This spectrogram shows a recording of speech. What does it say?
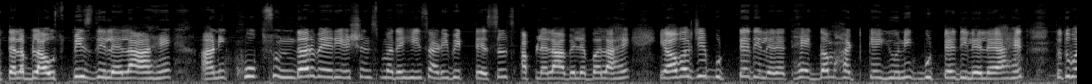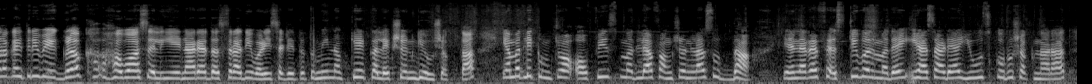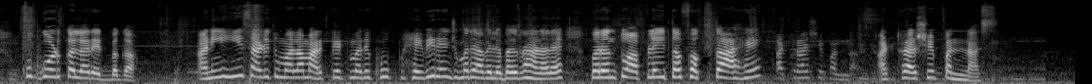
त्याला ब्लाऊज पीस दिलेला आहे. आणि खूप सुंदर व्हेरिएशन्समध्ये ही साडी विथ टेसल्स आपल्याला अवेलेबल आहे. यावर जे बुट्टे दिलेले आहेत हे एकदम हटके युनिक बुट्टे दिलेले आहेत. तर तुम्हाला काहीतरी वेगळं ख- हवं असेल येणाऱ्या दसरा दिवाळीसाठी तर तुम्ही नक्की हे कलेक्शन घेऊ शकता. यामधली तुमच्या ऑफिसमधल्या फंक्शनला सुद्धा येणाऱ्या फेस्टिवलमध्ये या साड्या यूज करू शकणार आहात. खूप गोड कलर आहेत बघा. आणि ही साडी तुम्हाला मार्केटमध्ये खूप हेवी रेंजमध्ये अवेलेबल राहणार आहे. परंतु आपल्या इथं फक्त आहे अठराशे पन्नास. अठराशे पन्नास.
